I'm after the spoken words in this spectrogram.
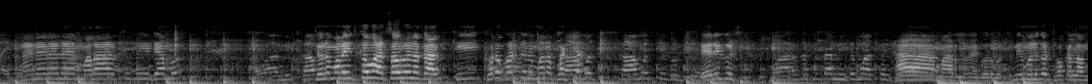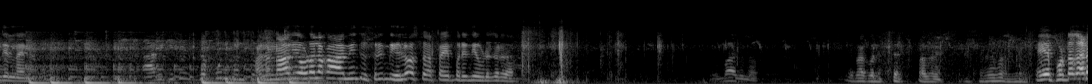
नाही नाही नाही नाही मला तुम्ही द्या मग त्यानं मला इतकं वाचवलं ना काल की खरोखर त्यानं मला फटका कामच ते करतो व्हेरी गुड महाराज सुद्धा मी तर मागतो हा मारलं नाही बरोबर तुम्ही म्हणतो ठोका लावून दिला नाही ना. आम्ही किती जपून म्हणतो मला नाव एवढं लोक आम्ही दुसरी भेलो असतो आतापर्यंत एवढं जर झालं. बाजूला हे बाजूला, चल, बाजूला. हे फोटो काढ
